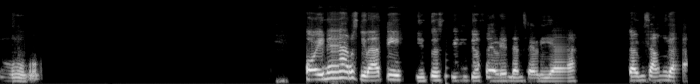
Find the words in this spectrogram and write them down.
Tuh. Oh ini harus dilatih gitu sih Jocelyn dan Celia. Gak bisa enggak.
